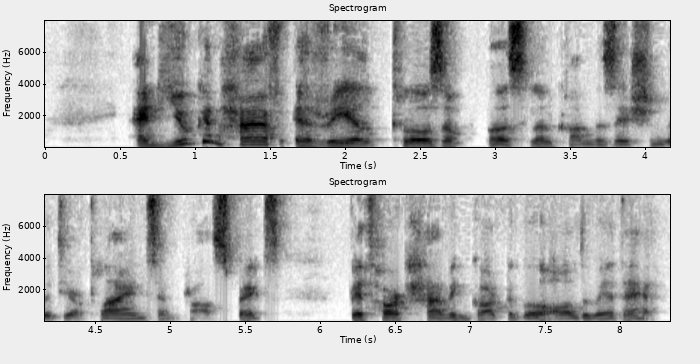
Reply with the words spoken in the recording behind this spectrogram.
And you can have a real close up personal conversation with your clients and prospects without having got to go all the way there.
